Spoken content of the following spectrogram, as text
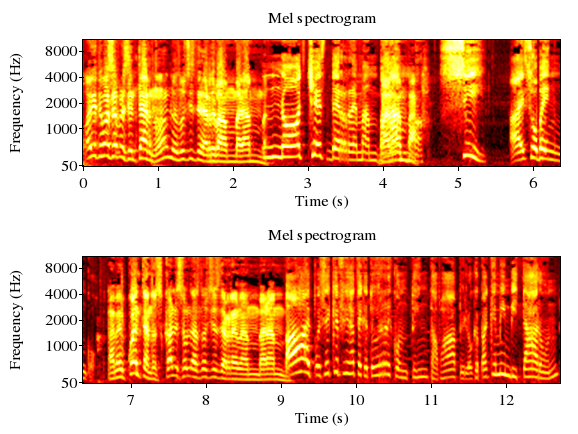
Oye, te vas a presentar, ¿no? Las noches de la rebambaramba. Noches de remambaramba. Baramba. Sí, a eso vengo. A ver, cuéntanos, ¿cuáles son las noches de rebambaramba? Ay, pues es que fíjate que estoy recontenta, papi. Lo que pasa es que me invitaron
